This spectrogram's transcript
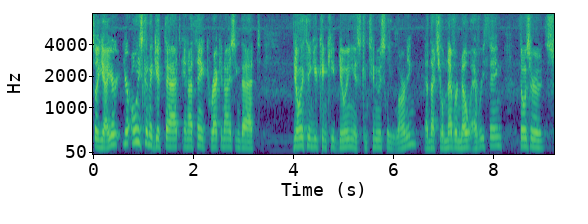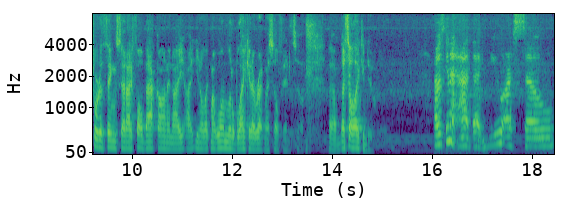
So yeah, you're, you're always going to get that. And I think recognizing that the only thing you can keep doing is continuously learning and that you'll never know everything those are sort of things that I fall back on, and I, I you know, like my warm little blanket, I wrap myself in. So um, that's all I can do. I was going to add that you are so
